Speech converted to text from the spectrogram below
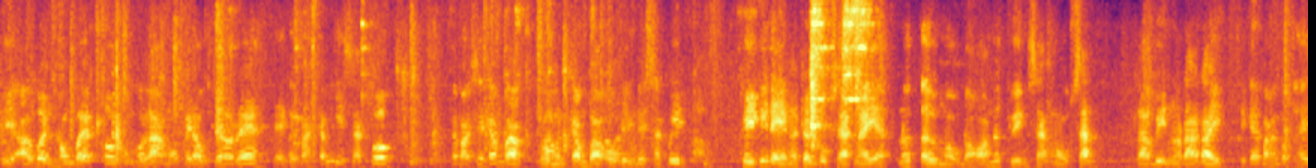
Thì ở bên hông bếp tôi cũng có làm một cái đầu chờ ra để các bạn cắm dây sạc vô. Các bạn sẽ cắm vào, rồi mình cắm vào ổ điện để sạc pin. Khi cái đèn ở trên cục sạc này á, nó từ màu đỏ nó chuyển sang màu xanh, là pin nó đã đầy, thì các bạn có thể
